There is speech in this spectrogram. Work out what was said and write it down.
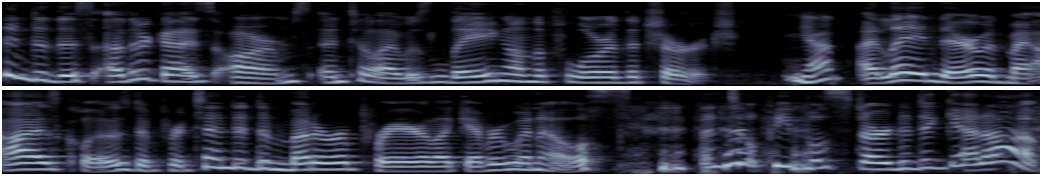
into this other guy's arms until I was laying on the floor of the church. Yep. I laid there with my eyes closed and pretended to mutter a prayer like everyone else until people started to get up.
